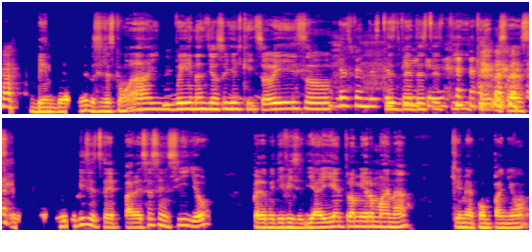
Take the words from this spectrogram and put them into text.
venderles, decirles como, ay, buenas, yo soy el que hizo eso. Les vende este les Vende este sticker. o sea, es, muy difícil, se parece sencillo, pero es muy difícil. Y ahí entró mi hermana que me acompañó,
